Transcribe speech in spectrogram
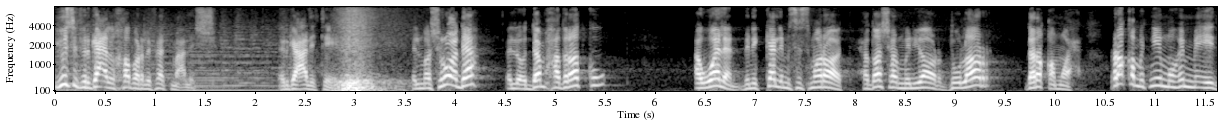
يوسف ارجع لي الخبر اللي فات معلش. ارجع لي تاني. المشروع ده اللي قدام حضراتكم اولا بنتكلم استثمارات 11 مليار دولار ده رقم واحد. رقم اتنين مهم إيه؟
